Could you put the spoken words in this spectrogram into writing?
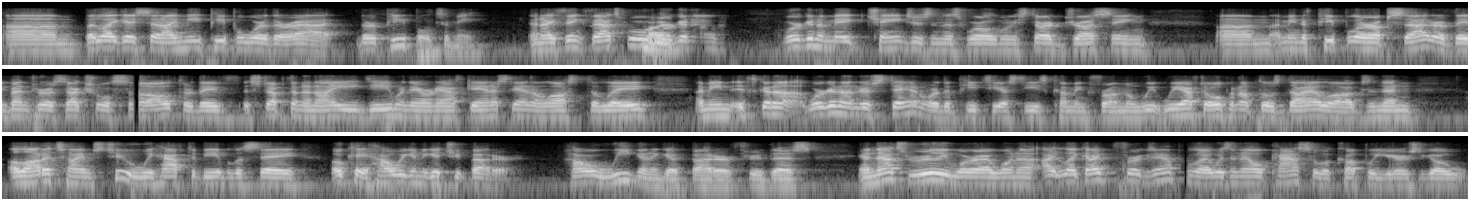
Um, but like I said, I meet people where they're at. They're people to me, and I think that's where right. we're gonna we're gonna make changes in this world when we start addressing. Um, I mean, if people are upset, or if they've been through a sexual assault, or they've stepped on an IED when they were in Afghanistan and lost a leg, I mean, it's gonna we're gonna understand where the PTSD is coming from, and we we have to open up those dialogues, and then a lot of times too, we have to be able to say, okay, how are we going to get you better? How are we going to get better through this? And that's really where I want to. I like I for example, I was in El Paso a couple years ago,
